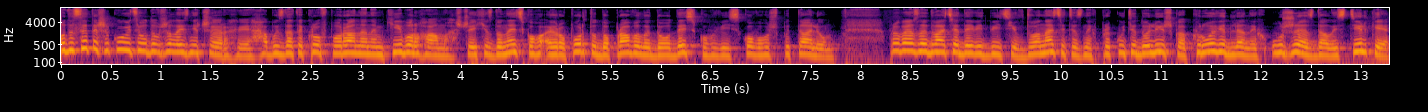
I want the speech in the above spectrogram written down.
Одесити шикуються у довжелезні черги, аби здати кров пораненим кіборгам. Ще їх із Донецького аеропорту доправили до одеського військового шпиталю. Привезли 29 бійців, 12 з них прикуті до ліжка. Крові для них уже здали стільки,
